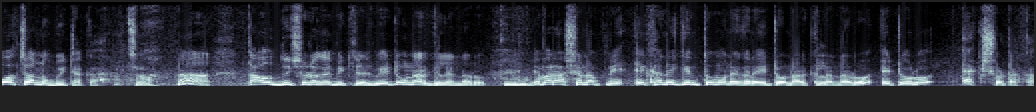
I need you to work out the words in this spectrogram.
পঁচানব্বই টাকা। আচ্ছা। হ্যাঁ তাও দুইশো টাকা বিক্রি আসবে। এটাও নারকেলের নাড়ু এবার আসেন আপনি এখানে কিন্তু মনে করেন এটাও নারকেলের নাড়ু এটা হলো একশো টাকা।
